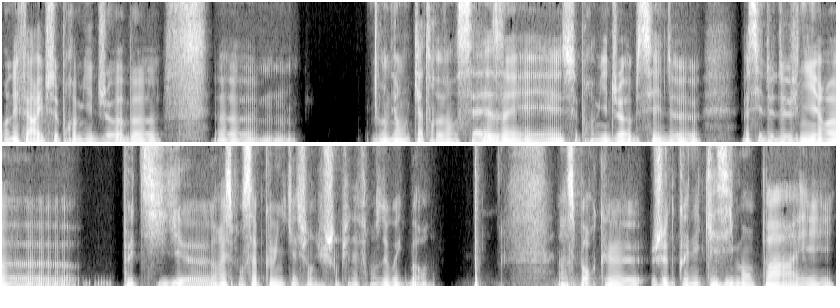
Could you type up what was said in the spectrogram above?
en effet, arrive ce premier job. euh, euh, on est en 96 et ce premier job, c'est de, bah, c'est de devenir euh, petit euh, responsable communication du championnat de France de wakeboard. Un sport que je ne connais quasiment pas et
